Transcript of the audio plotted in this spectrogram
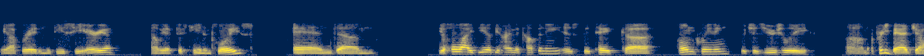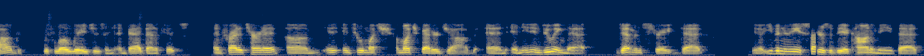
We operate in the DC area. Uh, we have 15 employees. And um, the whole idea behind the company is to take uh, home cleaning, which is usually um, a pretty bad job with low wages and, and bad benefits, and try to turn it um, into a much a much better job. And, and in doing that, demonstrate that you know even in these sectors of the economy that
